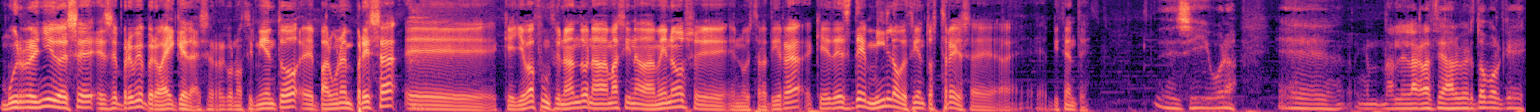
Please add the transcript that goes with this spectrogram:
Muy reñido ese, ese premio, pero ahí queda ese reconocimiento eh, para una empresa eh, que lleva funcionando nada más y nada menos en nuestra tierra que desde 1903, Vicente. Eh, sí, bueno, eh, darle las gracias a Alberto porque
